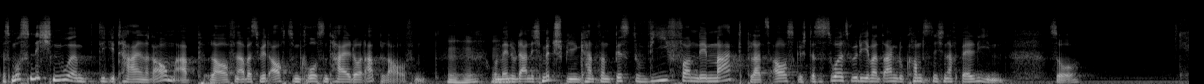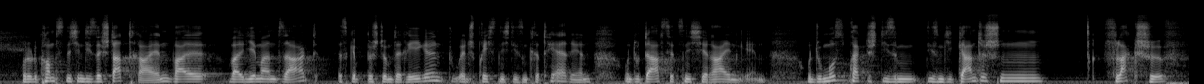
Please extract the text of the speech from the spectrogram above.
Das muss nicht nur im digitalen Raum ablaufen, aber es wird auch zum großen Teil dort ablaufen. Mhm, und wenn du da nicht mitspielen kannst, dann bist du wie von dem Marktplatz ausgestellt. Das ist so, als würde jemand sagen, du kommst nicht nach Berlin. So. Oder du kommst nicht in diese Stadt rein, weil, weil jemand sagt, es gibt bestimmte Regeln, du entsprichst nicht diesen Kriterien und du darfst jetzt nicht hier reingehen. Und du musst praktisch diesem, diesem gigantischen Flaggschiff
